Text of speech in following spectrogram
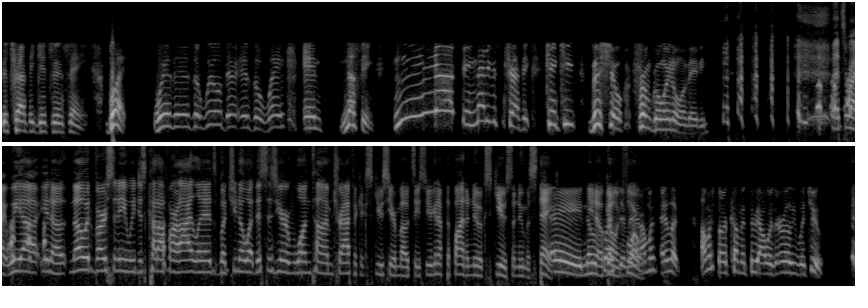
the traffic gets insane. But where there's a will, there is a way, and nothing, nothing, not even some traffic, can keep the show from going on, baby. That's right. We, uh, you know, no adversity. We just cut off our eyelids. But you know what? This is your one-time traffic excuse here, Mozi. So you're gonna have to find a new excuse, a new mistake. Hey, no you know, question, going man. forward. I'm gonna, hey, look, I'm gonna start coming three hours early with you.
